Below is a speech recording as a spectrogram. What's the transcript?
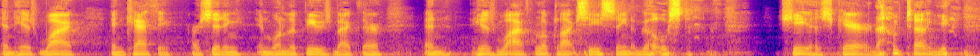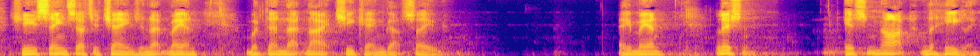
and his wife and Kathy are sitting in one of the pews back there and his wife looked like she's seen a ghost. she is scared. I'm telling you, she's seen such a change in that man. But then that night, she came, got saved. Amen. Listen, it's not the healing.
